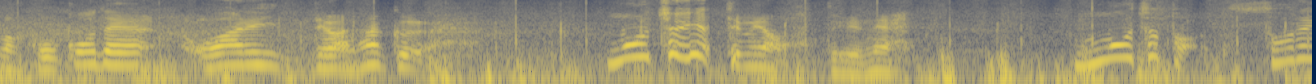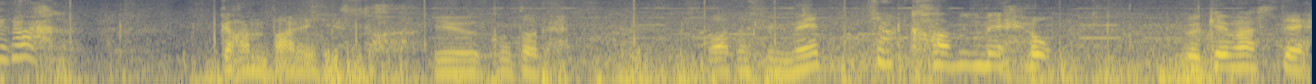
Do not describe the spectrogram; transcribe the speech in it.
まあ、ここで終わりではなくもうちょいやってみようというね。もうちょっとそれが頑張りですということで。私めっちゃ感銘を受けまして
